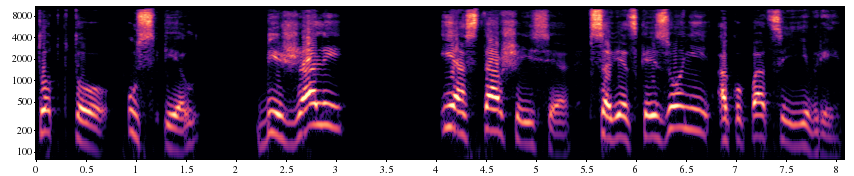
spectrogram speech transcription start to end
тот, кто успел, бежали и оставшиеся в советской зоне оккупации евреи.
